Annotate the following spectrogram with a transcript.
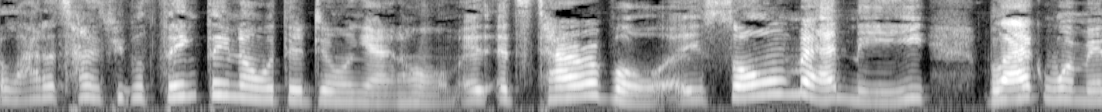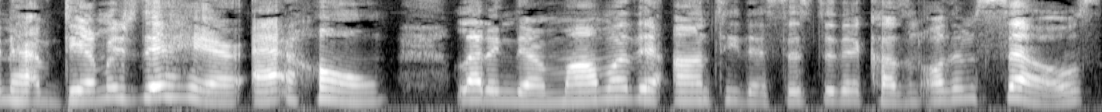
a lot of times people think they know what they're doing at home. It, it's terrible. Eh, So many black women have damaged their hair at home, letting their mama, their auntie, their sister, their cousin, or themselves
